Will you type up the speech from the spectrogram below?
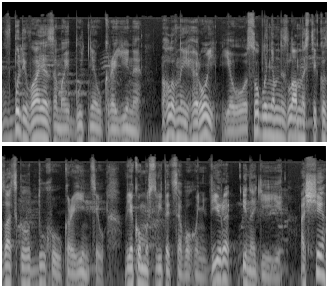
вболіває за майбутнє України. Головний герой є уособленням незламності козацького духу українців, в якому світиться вогонь віри і надії. А ще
